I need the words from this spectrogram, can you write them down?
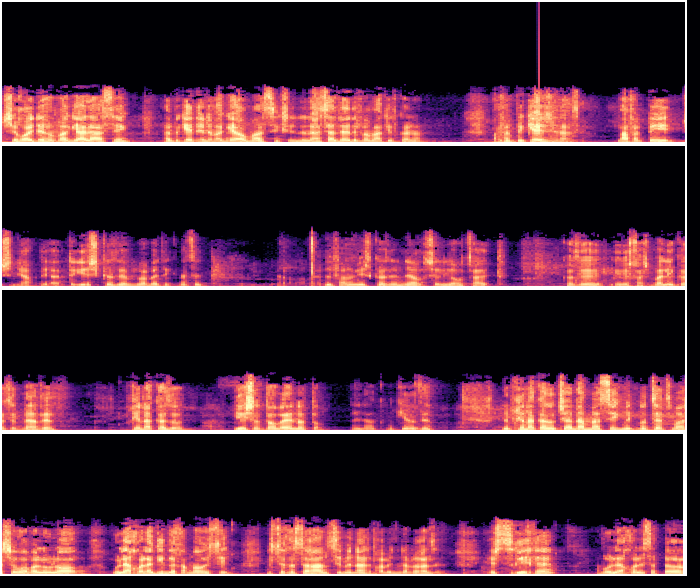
שרואי דף מגיע להשיג, על פי כן הנה מגיע או מעסיק, שנעשה על דרך המקיף כנ"ל. אף על פי כן שנעשה, ואף על פי, שנייה, יש כזה בבית הכנסת, לפעמים יש כזה נר של יורצייט, כזה חשמלי כזה, מעוור. מבחינה כזאת, יש אותו ואין אותו. אתה מכיר את זה? מבחינה כזאת, כשאדם משיג, מתנוצץ משהו, אבל הוא לא, הוא לא יכול להגיד לך מה הוא השיג. בסליחה סרן, סימן א', רבי נדבר על זה. יש צריכה, אבל הוא לא יכול לספר,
